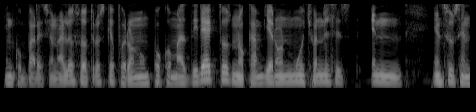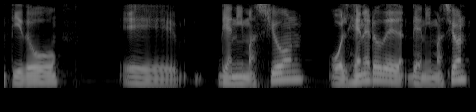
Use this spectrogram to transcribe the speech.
en comparación a los otros que fueron un poco más directos, no cambiaron mucho en, el, en, en su sentido eh, de animación o el género de, animación,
